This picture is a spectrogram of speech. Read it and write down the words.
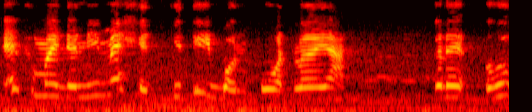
เอ๊ะทำไมเดี๋ยวนี้ไม่เห็นคิตตี้บ่นปวดเลยอะ ก็เลยเออ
